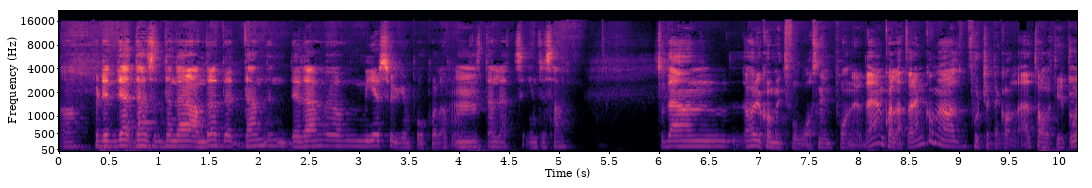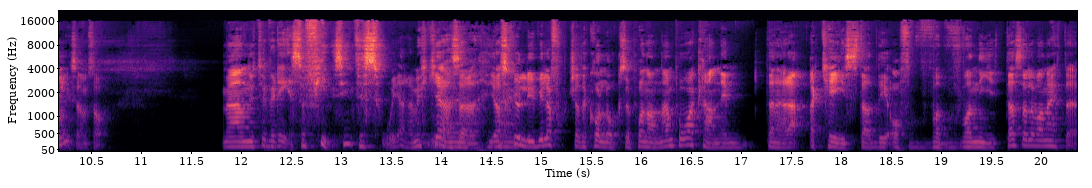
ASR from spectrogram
Ja, för det, det, den, den där andra, det- den, det där var jag mer sugen på att kolla på Mm. Den lät intressant. Så den har det kommit två avsnitt på nu. Den har jag kollat och den kommer jag fortsätta kolla ett tag till Mm. liksom så. Men utöver det så finns inte så jävla mycket Nej, alltså. Jag nej. skulle ju vilja fortsätta kolla också på en annan på Wakani. Den här A Case Study of Va- Vanitas eller vad den hette.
